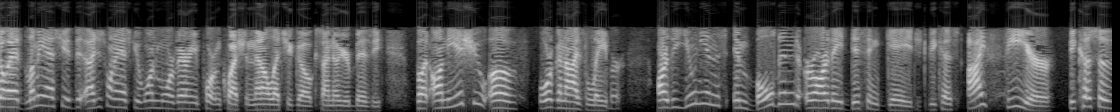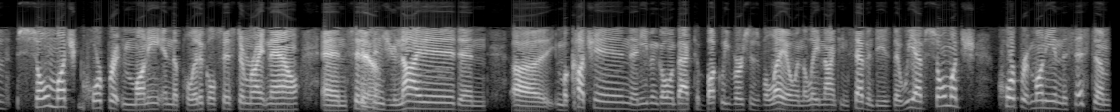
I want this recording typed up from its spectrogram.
So Ed, let me ask you. I just want to ask you one more very important question, then I'll let you go because I know you're busy. But on the issue of organized labor, are the unions emboldened or are they disengaged? Because I fear because of so much corporate money in the political system right now, and Citizens Yeah. United and uh, McCutcheon, and even going back to Buckley versus Valeo in the late 1970s, that we have so much corporate money in the system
